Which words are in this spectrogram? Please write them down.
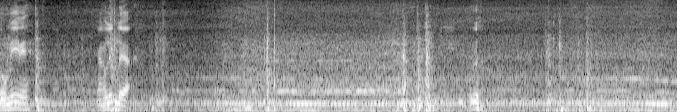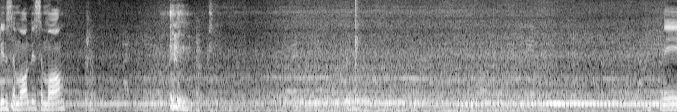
ตรงนี้ไหมยัง ลึกเลยอะดินสมองดินสมอง นี่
